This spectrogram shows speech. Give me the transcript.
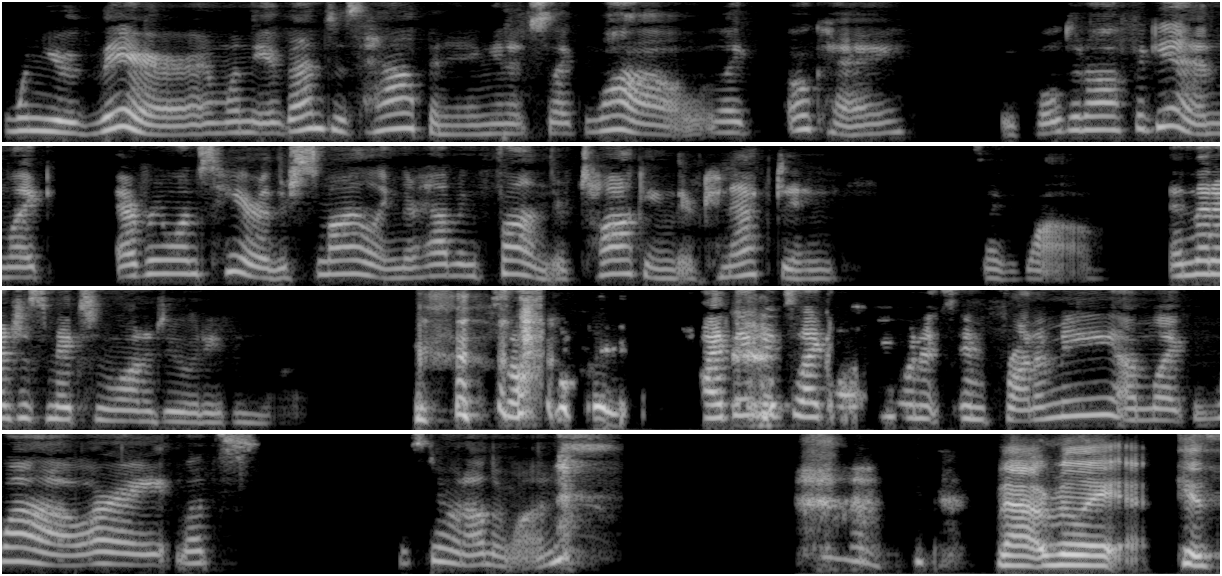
when you're there and when the event is happening and it's like wow like okay we pulled it off again like everyone's here they're smiling they're having fun they're talking they're connecting. It's like wow. And then it just makes me want to do it even more. So I think it's like when it's in front of me, I'm like, wow, all right, let's let's do another one. that really because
